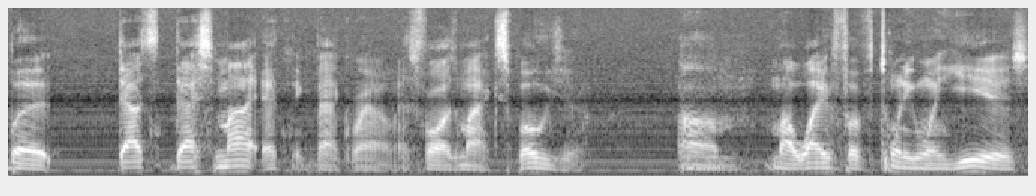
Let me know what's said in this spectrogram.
but that's that's my ethnic background as far as my exposure. Um, my wife of 21 years,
